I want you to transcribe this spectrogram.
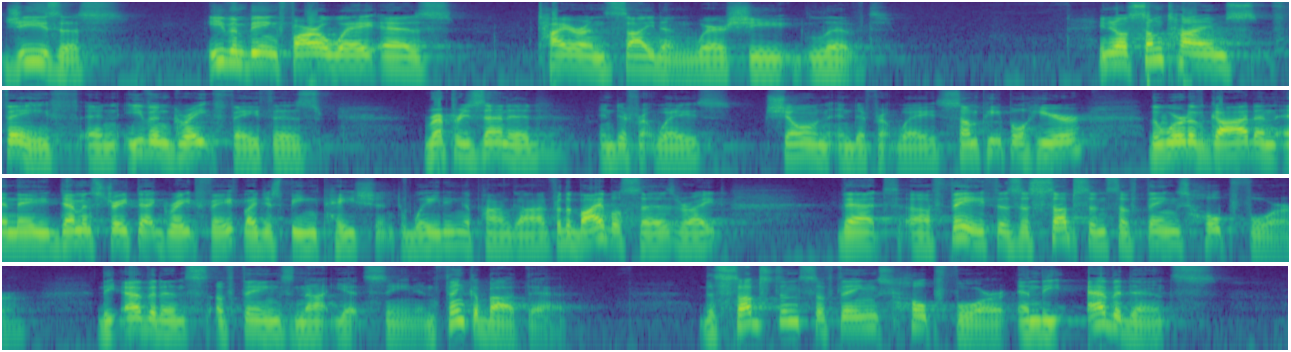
Jesus even being far away as Tyre and Sidon, where she lived. You know, sometimes faith, and even great faith, is represented in different ways, shown in different ways. Some people hear the Word of God, and, and they demonstrate that great faith by just being patient, waiting upon God. For the Bible says, right, that uh, faith is a substance of things hoped for, the evidence of things not yet seen. And think about that. The substance of things hoped for and the evidence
